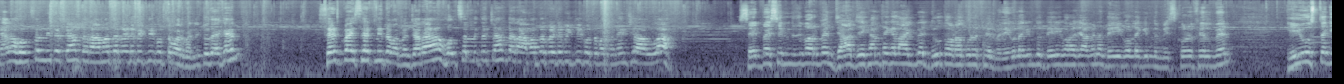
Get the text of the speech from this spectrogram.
যারা হোলসেল নিতে চান তারা আমাদের রেটে বিক্রি করতে পারবেন। একটু দেখেন সেট বাই সেট নিতে পারবেন। যারা হোলসেল নিতে চান তারা আমাদের রেটে বিক্রি করতে পারবেন ইনশাআল্লাহ। সেট বাই সেট নিতে পারবেন যার যেখান থেকে লাগবে দ্রুত অর্ডার করে ফেলবেন। এগুলো কিন্তু দেরি করা যাবে না দেরি করলে কিন্তু মিস করে ফেলবেন। হিউজ থেকে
